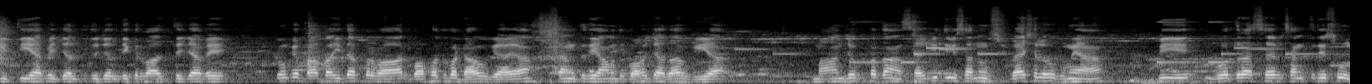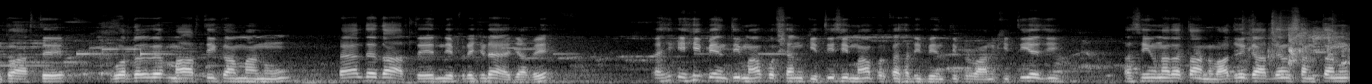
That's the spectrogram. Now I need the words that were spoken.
ਕੀਤੀ ਆ ਵੀ ਜਲਦੀ ਤੋਂ ਜਲਦੀ ਕਰਵਾ ਦਿੱਤੀ ਜਾਵੇ, ਕਿਉਂਕਿ ਬਾਬਾ ਜੀ ਦਾ ਪਰਿਵਾਰ ਬਹੁਤ ਵੱਡਾ ਹੋ ਗਿਆ ਆ, ਸੰਗਤ ਦੀ ਆਮਦ ਬਹੁਤ ਜ਼ਿਆਦਾ ਹੋ ਗਈ ਆ। ਮਾਨਯੋਗ ਪ੍ਰਧਾਨ ਸਾਹਿਬ ਜੀ ਦੀ ਸਾਨੂੰ ਸਪੈਸ਼ਲ ਹੁਕਮ ਆ ਵੀ ਗੁਰਦੁਆਰਾ ਸਾਹਿਬ ਸੰਗਤ ਦੀ ਸਹੂਲਤ ਵਾਸਤੇ ਗੁਰਦੁਆਰੇ ਦੇ ਇਮਾਰਤੀ ਕਾਮਾਂ ਨੂੰ ਪਹਿਲ ਦੇ ਆਧਾਰ ਤੇ ਨੇਪਰੇ ਚੜਾਇਆ ਜਾਵੇ। ਅਸੀਂ ਇਹੀ ਬੇਨਤੀ ਮਹਾਂਪੁਰਸ਼ਾਂ ਨੂੰ ਕੀਤੀ ਸੀ। ਮਹਾਂਪੁਰਖਾਂ ਸਾਡੀ ਬੇਨਤੀ ਪ੍ਰਵਾਨ ਕੀਤੀ ਹੈ ਜੀ। ਅਸੀਂ ਉਹਨਾਂ ਦਾ ਧੰਨਵਾਦ ਵੀ ਕਰਦੇ ਹਾਂ। ਸੰਗਤਾਂ ਨੂੰ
